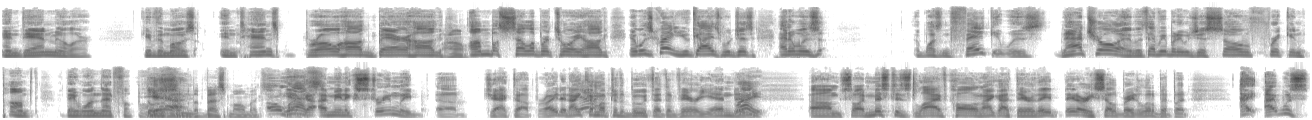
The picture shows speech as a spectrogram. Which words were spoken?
and Dan Miller give the most intense bro hug, bear hug, Wow. um, celebratory hug. It was great. You guys were just, and it was, it wasn't fake. It was natural. It was everybody was just so freaking pumped they won that football. Those are Yeah. some of the best moments. Oh my Yes. god! I mean, extremely uh, jacked up, right? And I come up to the booth at the very end, and, Right. Um, so I missed his live call, and I got there. They they'd already celebrated a little bit, but I I was.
